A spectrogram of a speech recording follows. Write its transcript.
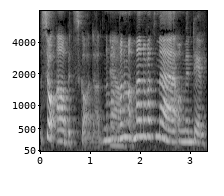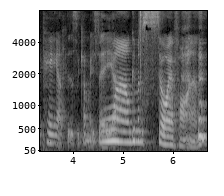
Så arbetsskadad. När man, Ja. man, man har varit med om en del PR-kriser kan man ju säga. Wow, gud men du är så erfaren.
